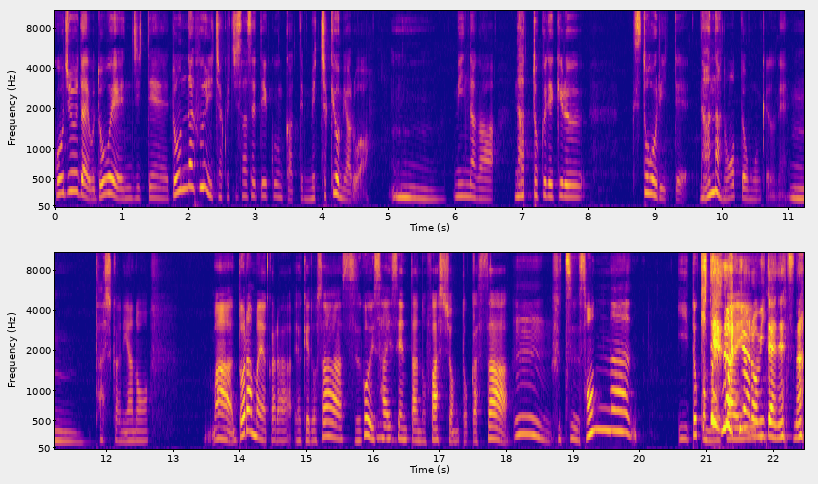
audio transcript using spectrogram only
50代をどう演じてどんな風に着地させていくんかってめっちゃ興味あるわ。うん。みんなが納得できるストーリーって何なの？って思うけどね。うん、確かにあのまあドラマやからやけどさすごい最先端のファッションとかさ、うん。普通そんないいとこ来毎回 やろみたいなやつな。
